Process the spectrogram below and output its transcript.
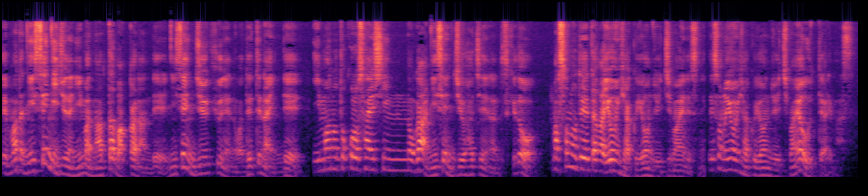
でまだ2020年に今なったばっかなんで2019年のが出てないんで今のところ最新のが2018年なんですけど、まあ、そのデータが441万円ですね。でその441万円を売ってあります。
